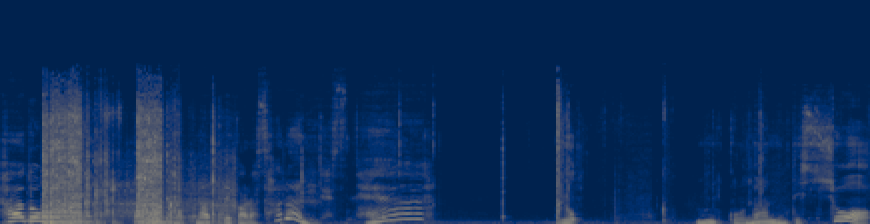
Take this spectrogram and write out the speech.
ハードモードになってからさらにですね。よ2個なんでしょ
